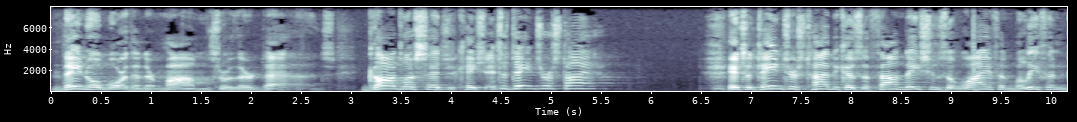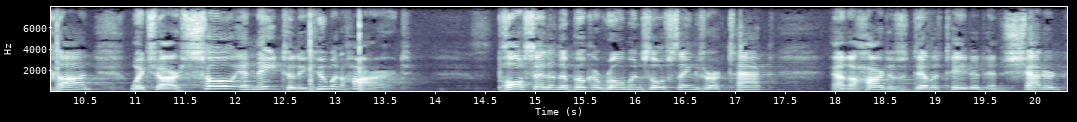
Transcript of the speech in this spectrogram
They know more than their moms or their dads. Godless education. It's a dangerous time. It's a dangerous time because the foundations of life and belief in God, which are so innate to the human heart, Paul said in the book of Romans, those things are attacked, and the heart is devastated and shattered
